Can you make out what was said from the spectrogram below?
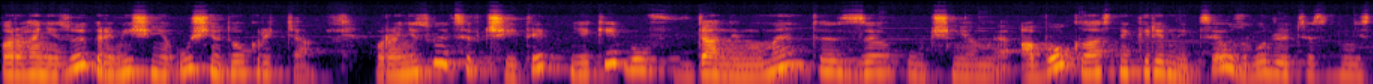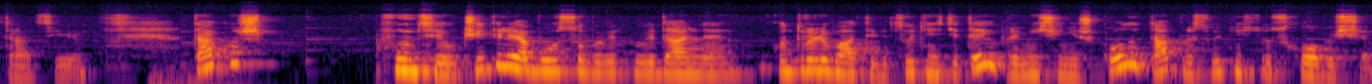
організує переміщення учнів до укриття. Організує це вчитель, який був в даний момент з учнями, або класний керівник. Це узгоджується з адміністрацією. Також Функція учителя або особи відповідальної контролювати відсутність дітей у приміщенні школи та присутність у сховищах.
